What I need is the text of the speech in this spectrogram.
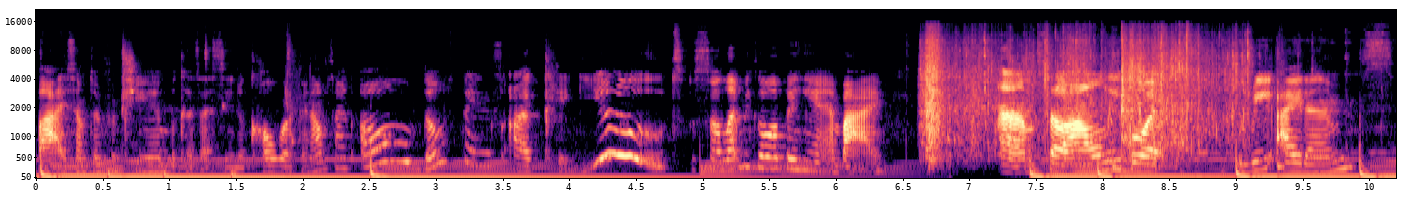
buy something from Shein because I seen a co-worker and I was like, oh, those things are cute. So let me go up in here and buy. Um, so I only bought three items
